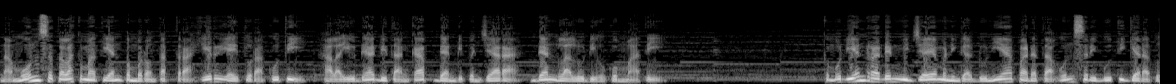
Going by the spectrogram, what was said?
Namun setelah kematian pemberontak terakhir yaitu Rakuti, Halayuda ditangkap dan dipenjara, dan lalu dihukum mati. Kemudian Raden Wijaya meninggal dunia pada tahun 1309.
